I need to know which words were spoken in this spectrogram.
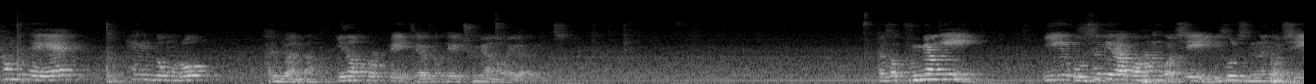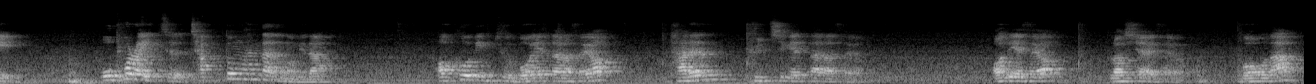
형태의 행동으로 간주한다. inappropriate여서 되게 중요한 어휘가 되겠지. 그래서 분명히 이 웃음이라고 하는 것이 미소 짓는 것이 operate 작동한다는 겁니다. according to 뭐에 따라서요? 다른 규칙에 따라서요. 어디에서요? 러시아에서요. 뭐보다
